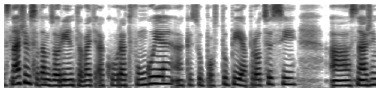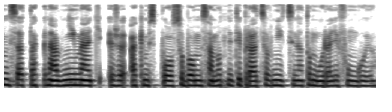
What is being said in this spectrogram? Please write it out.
Snažím sa tam zorientovať, ako úrad funguje, aké sú postupy a procesy a snažím sa tak navnímať, že akým spôsobom samotní tí pracovníci na tom úrade fungujú.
